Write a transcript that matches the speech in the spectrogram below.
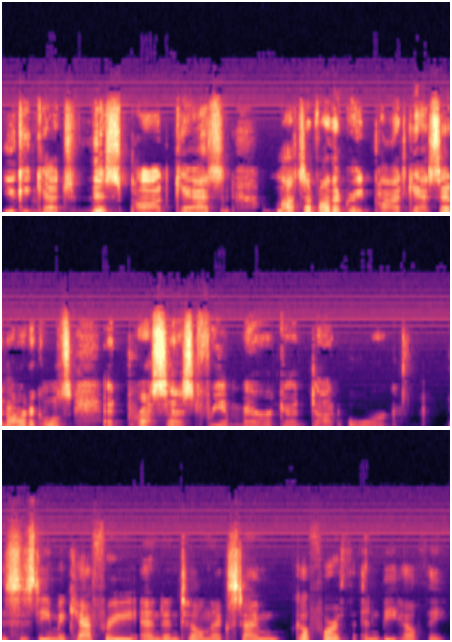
You can catch this podcast and lots of other great podcasts and articles at processedfreeamerica.org. This is Dee McCaffrey, and until next time, go forth and be healthy.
